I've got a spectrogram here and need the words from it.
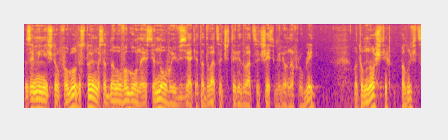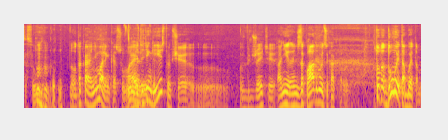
заменить, чтобы вагоны, стоимость одного вагона, если новый взять, это 24-26 миллионов рублей. Вот умножьте, получится сумма. Ну, такая не маленькая сумма. А эти маленькая. деньги есть вообще э, в бюджете? Они, они закладываются как-то? Кто-то думает об этом?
